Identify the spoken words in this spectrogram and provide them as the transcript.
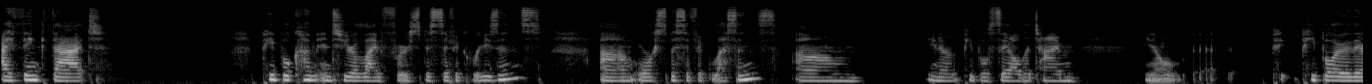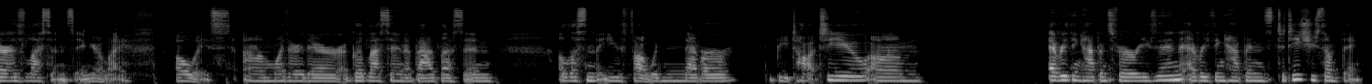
I think that people come into your life for specific reasons um, or specific lessons. Um, you know, people say all the time, you know, people are there as lessons in your life, always. Um, whether they're a good lesson, a bad lesson, a lesson that you thought would never be taught to you. Um, everything happens for a reason. Everything happens to teach you something.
